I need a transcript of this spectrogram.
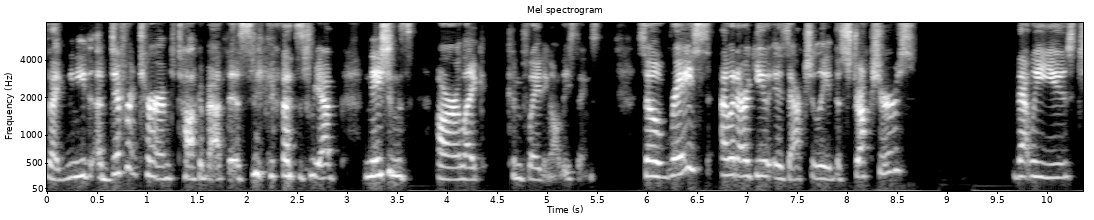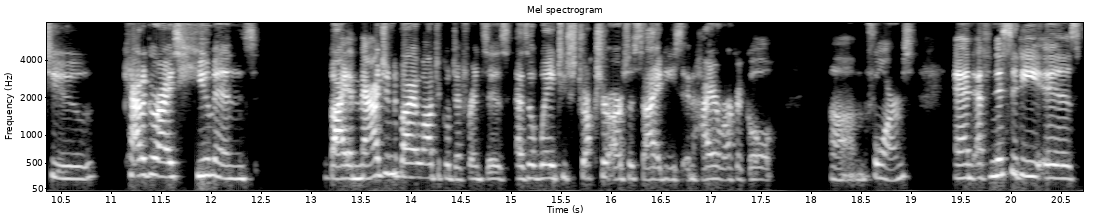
like we need a different term to talk about this because we have nations are like conflating all these things. So race, I would argue, is actually the structures that we use to categorize humans by imagined biological differences as a way to structure our societies in hierarchical um, forms. And ethnicity is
